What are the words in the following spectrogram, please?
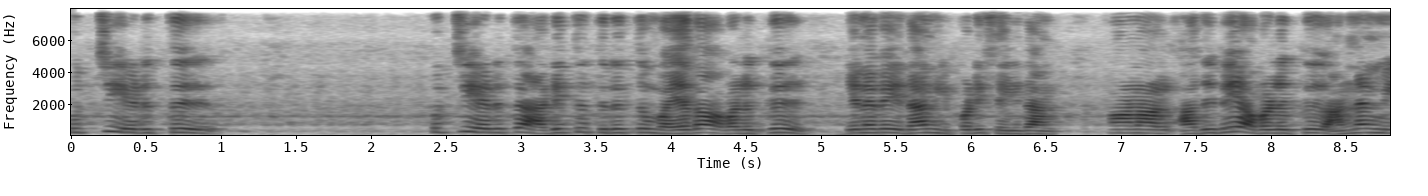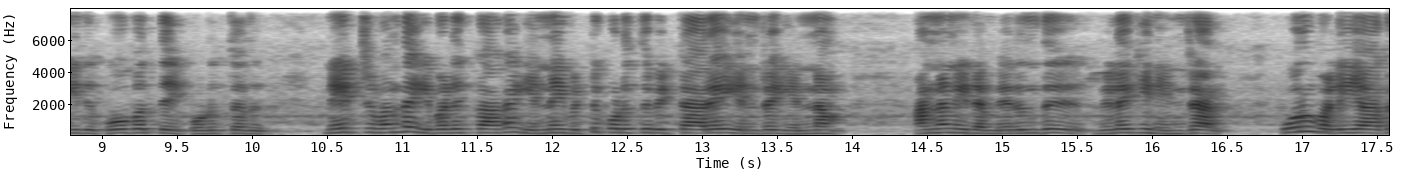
குச்சி எடுத்து குச்சி எடுத்து அடித்து திருத்தும் வயதா அவளுக்கு. எனவே தான் இப்படி செய்தான். ஆனால் அதுவே அவளுக்கு அண்ணன் மீது கோபத்தை கொடுத்தது. நேற்று வந்த இவளுக்காக என்னை விட்டு கொடுத்து விட்டாரே என்ற எண்ணம் அண்ணனிடமிருந்து விலகி நின்றாள். ஒரு வழியாக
